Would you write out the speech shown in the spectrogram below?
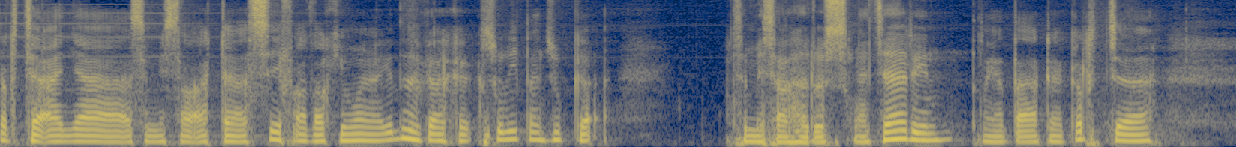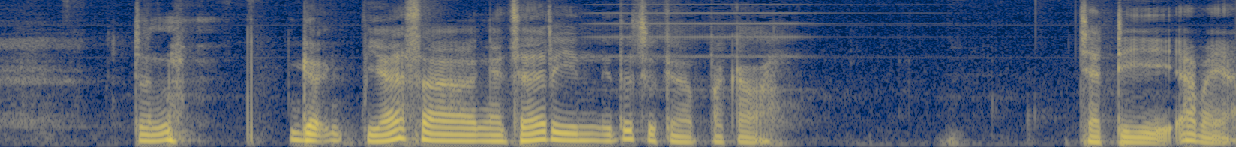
kerjaannya semisal ada shift atau gimana itu juga agak kesulitan juga. Semisal harus ngajarin ternyata ada kerja dan nggak biasa ngajarin itu juga bakal jadi apa ya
